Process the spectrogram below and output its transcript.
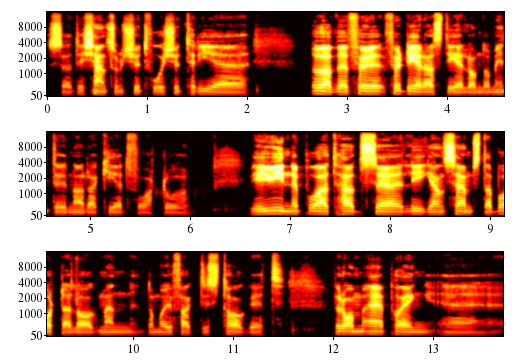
så att det känns som 22-23 är över för, för deras del om de inte är någon raketfart. Och vi är ju inne på att Hads är ligans sämsta bortalag, men de har ju faktiskt tagit bra med poäng eh,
